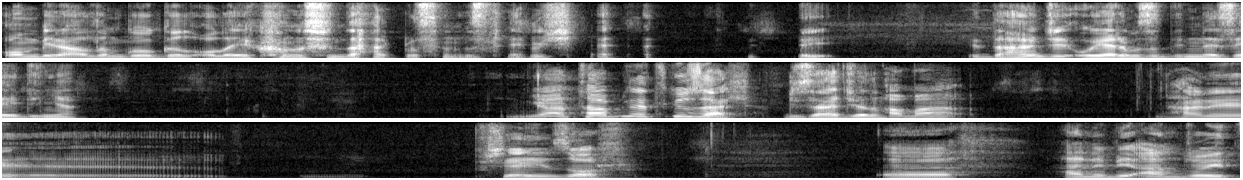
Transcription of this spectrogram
11 aldım. Google olayı konusunda haklısınız demiş. Daha önce uyarımızı dinleseydin ya. Ya tablet güzel Güzel canım. ama hani e, şey zor. E, hani bir Android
